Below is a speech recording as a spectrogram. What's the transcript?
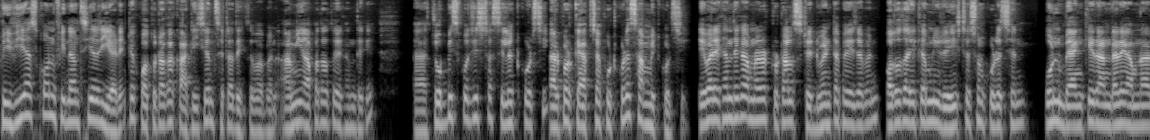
প্রিভিয়াস কোন ফিনান্সিয়াল ইয়ারে কত টাকা কাটিয়েছেন সেটা দেখতে পাবেন। আমি আপাতত এখান থেকে চব্বিশ পঁচিশটা সিলেক্ট করছি, তারপর ক্যাপচা ফুট করে সাবমিট করছি। এবার এখান থেকে আপনারা টোটাল স্টেটমেন্টটা পেয়ে যাবেন। কত তারিখে আপনি রেজিস্ট্রেশন করেছেন, কোন ব্যাংকের আন্ডারে আপনার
